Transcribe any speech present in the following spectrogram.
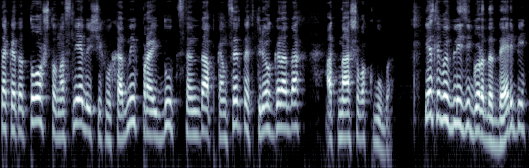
так это то, что на следующих выходных пройдут стендап-концерты в трех городах от нашего клуба. Если вы вблизи города Дерби,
